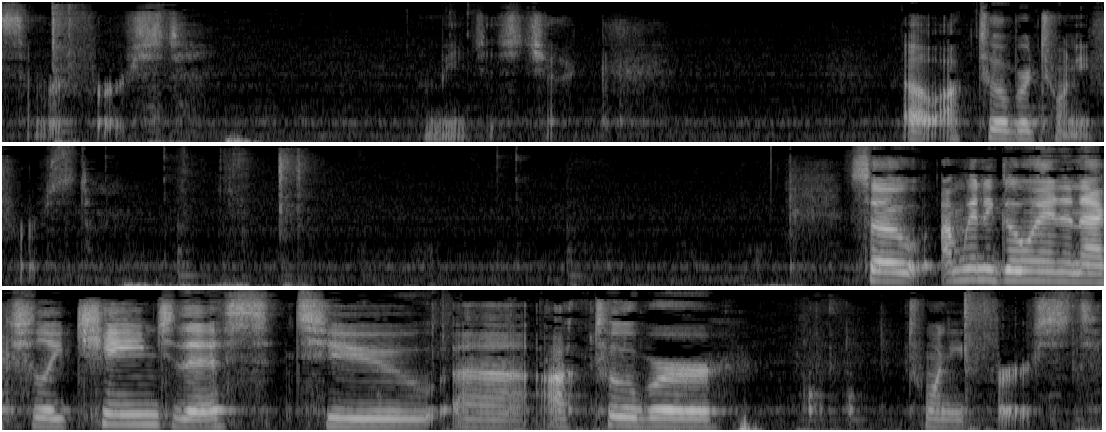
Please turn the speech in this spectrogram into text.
December 1st. Let me just check. Oh, October 21st. So I'm going to go in and actually change this to uh, October 21st,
